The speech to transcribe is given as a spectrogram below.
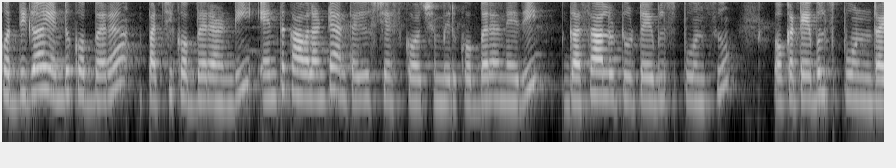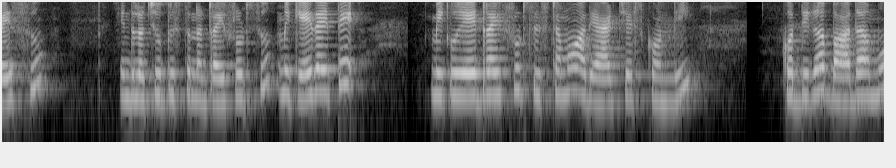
కొద్దిగా ఎండు కొబ్బరి పచ్చి కొబ్బరి అండి. ఎంత కావాలంటే అంత యూస్ చేసుకోవచ్చు మీరు. కొబ్బరి అనేది గసాలు టూ టేబుల్ స్పూన్స్ ఒక టేబుల్ స్పూన్ రైస్ ఇందులో చూపిస్తున్న డ్రై ఫ్రూట్స్. మీకు ఏదైతే మీకు ఏ డ్రై ఫ్రూట్స్ ఇష్టమో అది యాడ్ చేసుకోండి. కొద్దిగా బాదాము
